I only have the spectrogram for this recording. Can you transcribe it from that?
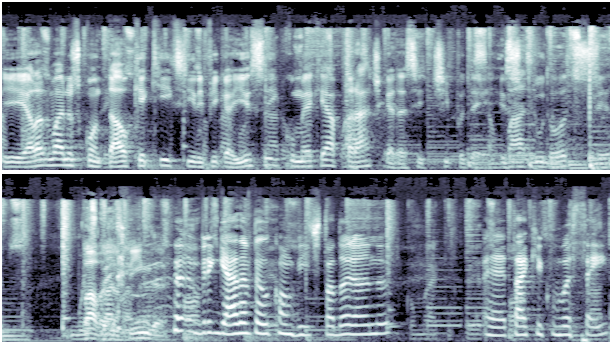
E ela vai nos contar o que, que significa isso e como é que é a prática desse tipo de estudo. Muito bem-vinda. Obrigada pelo convite, estou adorando estar é, tá aqui com vocês.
